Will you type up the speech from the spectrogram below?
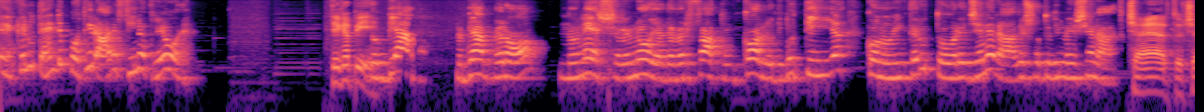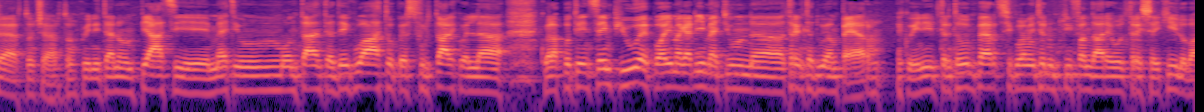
eh, che l'utente può tirare fino a 3 ore. Ti capì? Dobbiamo, dobbiamo però non essere noi ad aver fatto un collo di bottiglia con un interruttore generale sottodimensionato. Certo, certo, certo. Quindi te non piazzi, metti un montante adeguato per sfruttare quella, quella potenza in più e poi magari metti un uh, 32 A e quindi il 32 A sicuramente non ti fa andare oltre i 6 kW.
